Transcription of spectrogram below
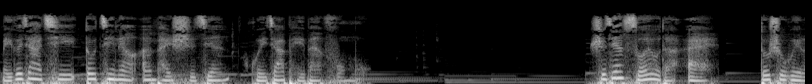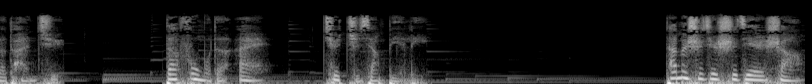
每个假期都尽量安排时间回家陪伴父母。世间所有的爱，都是为了团聚，但父母的爱，却指向别离。他们是这世界上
